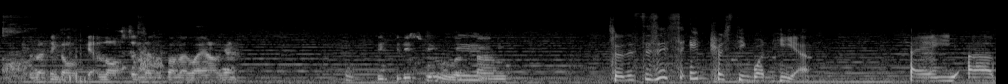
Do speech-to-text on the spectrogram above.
because I think I'll get lost and never find my way out again. Um, So there's, there's this interesting one here. A um,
